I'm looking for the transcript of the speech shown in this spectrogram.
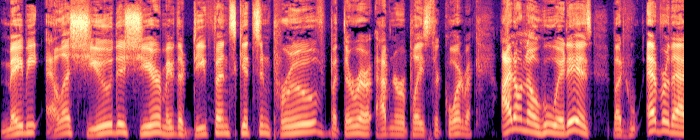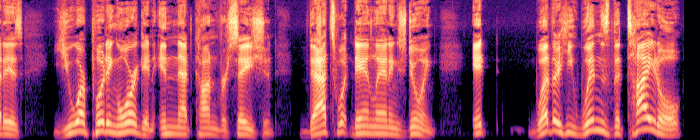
maybe LSU this year. Maybe their defense gets improved, but they're having to replace their quarterback. I don't know who it is, but whoever that is, you are putting Oregon in that conversation. That's what Dan Lanning's doing. It whether he wins the title,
